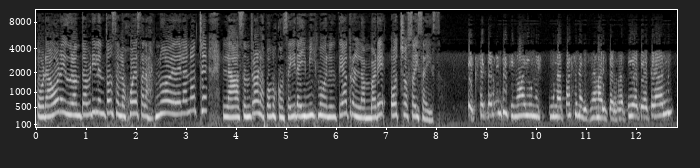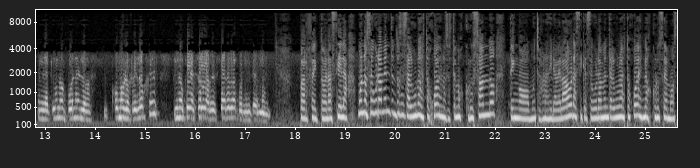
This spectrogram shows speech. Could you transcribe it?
Por ahora y durante abril, entonces, los jueves a las 9 de la noche, las entradas las podemos conseguir ahí mismo en el teatro, en Lambaré 866. Exactamente, y si no hay un- una página que se llama Alternativa Teatral, en la que uno pone los como los relojes y uno puede hacer la reserva por internet. Perfecto, Graciela. Bueno, seguramente entonces algunos de estos jueves nos estemos cruzando. Tengo muchas ganas de ir a ver la obra, así que seguramente algunos de estos jueves nos crucemos.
